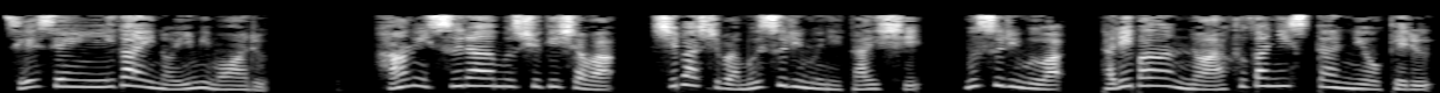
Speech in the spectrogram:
聖戦以外の意味もある。反イスラーム主義者は、しばしばムスリムに対し、ムスリムはタリバーンのアフガニスタンにおける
